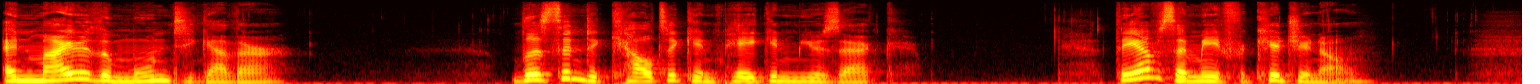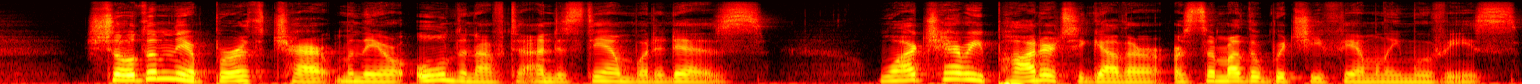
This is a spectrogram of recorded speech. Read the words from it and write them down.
Admire the moon together. Listen to Celtic and pagan music. They have some made for kids, you know. Show them their birth chart when they are old enough to understand what it is. Watch Harry Potter together or some other witchy family movies.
